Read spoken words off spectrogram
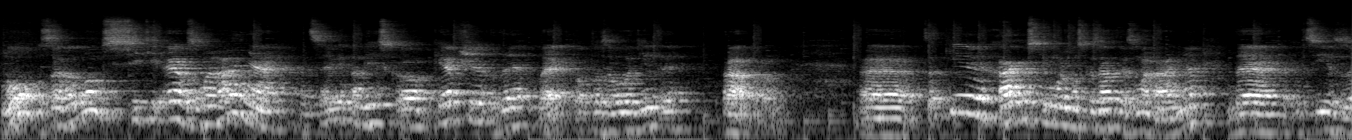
Ну, загалом CTF змагання це від Capture the Flag, тобто заволодіти прапором. Е, Це такі хакерські, можна сказати, змагання, де фахівці з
